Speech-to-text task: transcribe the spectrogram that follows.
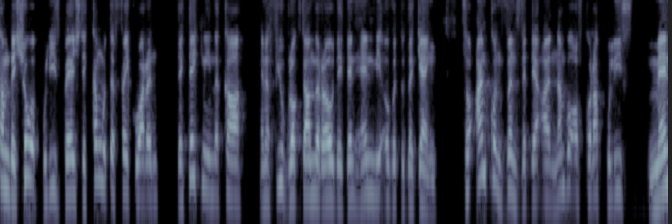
come, they show a police badge, they come with a fake warrant, they take me in the car, and a few blocks down the road, they then hand me over to the gang. So I'm convinced that there are a number of corrupt police men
